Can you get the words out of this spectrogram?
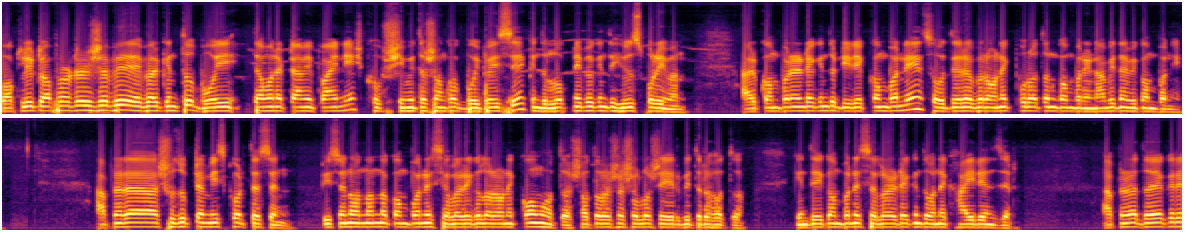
ফকলিফট অপারেটর হিসেবে এবার কিন্তু বই তেমন একটা আমি পাইনি, খুব সীমিত সংখ্যক বই পেয়েছে কিন্তু লোক নেবে কিন্তু হিউজ পরিমাণ। আর কোম্পানিটা কিন্তু ডিরেক্ট কোম্পানি সৌদি আরবের অনেক পুরাতন কোম্পানি নামি দামি কোম্পানি আপনারা সুযোগটা মিস করতেছেন। পিছনে অন্যান্য কোম্পানির স্যালারিগুলো অনেক কম হতো, সতেরোশো ষোলোশো এর ভিতরে হতো। কিন্তু এই কোম্পানির স্যালারিটা কিন্তু অনেক হাই রেঞ্জের আপনারা দয়া করে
